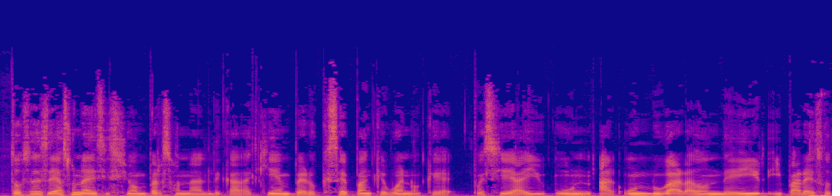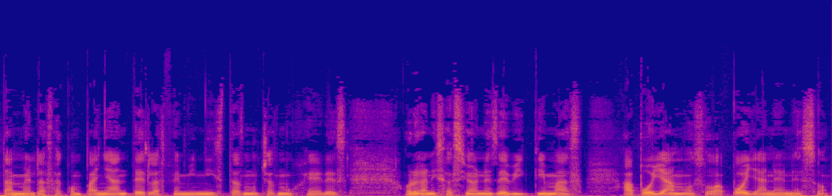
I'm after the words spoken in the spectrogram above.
Entonces ya es una decisión personal de cada quien, pero que sepan que, bueno, que pues sí hay un, un lugar a donde ir y para eso también las acompañantes, las feministas, muchas mujeres, organizaciones de víctimas apoyamos o apoyan en eso.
